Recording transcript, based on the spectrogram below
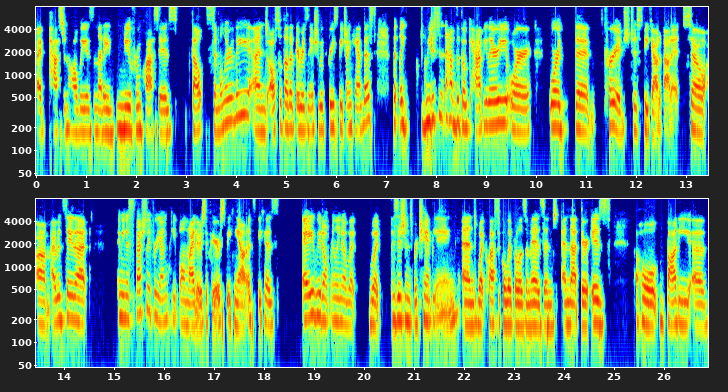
I passed in hallways and that I knew from classes felt similarly and also thought that there was an issue with free speech on campus. But like we just didn't have the vocabulary or or the courage to speak out about it. So um, i would say that i mean especially for young people and why there's a fear of speaking out it's because a we don't really know what what positions we're championing and what classical liberalism is and and that there is a whole body of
